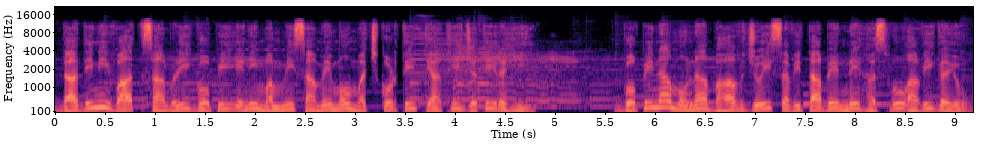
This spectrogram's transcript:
દાદીની વાત સાંભળી ગોપી એની મમ્મી સામે મો મચકોડતી ત્યાંથી જતી રહી. ગોપીના મોંના ભાવ જોઈ સવિતાબેનને હસવું આવી ગયું.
